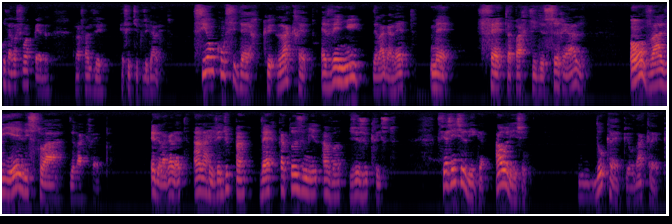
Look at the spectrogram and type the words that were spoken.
usava-se uma pedra para fazer esse tipo de galette. Si on considère que la crêpe est venue de la galette, mais faite à partir de céréales, on va lier l'histoire de la crêpe et de la galette à l'arrivée du pain vers 14 000 avant Jésus-Christ. Se a gente liga a origem do crepe ou da crepe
